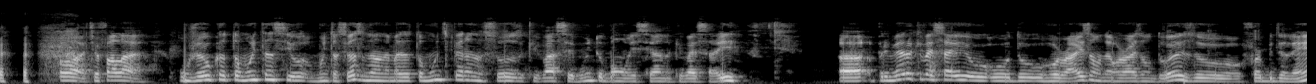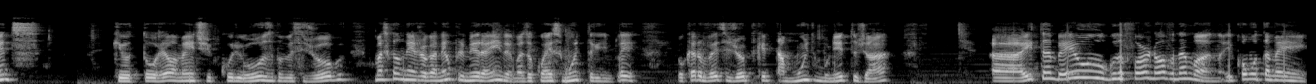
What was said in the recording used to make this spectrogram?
Ó, deixa eu falar. Um jogo que eu tô muito ansioso, muito ansioso não, né? Mas eu tô muito esperançoso que vai ser muito bom esse ano que vai sair. Uh, primeiro que vai sair o, o, do Horizon, né? Horizon 2, o Forbidden Lands. Que eu tô realmente curioso para ver esse jogo. Mas que eu não tenho jogado nem o primeiro ainda, mas eu conheço muito da gameplay. Eu quero ver esse jogo porque ele tá muito bonito já. Uh, e também o God of War novo, né, mano? E como também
